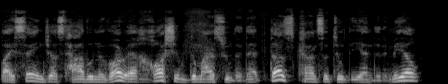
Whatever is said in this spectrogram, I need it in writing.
by saying just havu nevarech choshiv gemar suda. That does constitute the end of the meal.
